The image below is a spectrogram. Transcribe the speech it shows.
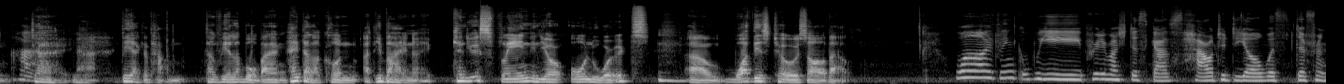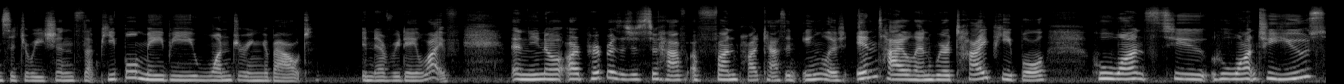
ง ใช่นะฮะพี่อยากจะถามทางเฟียระโบบ้าง ให้แต่ละคนอธิบายหน่อย Can you explain in your own words uh, what this show is all about Well, I think we pretty much discussed how to deal with different situations that people may be wondering about in everyday life. And you know, our purpose is just to have a fun podcast in English in Thailand where Thai people who wants to who want to use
